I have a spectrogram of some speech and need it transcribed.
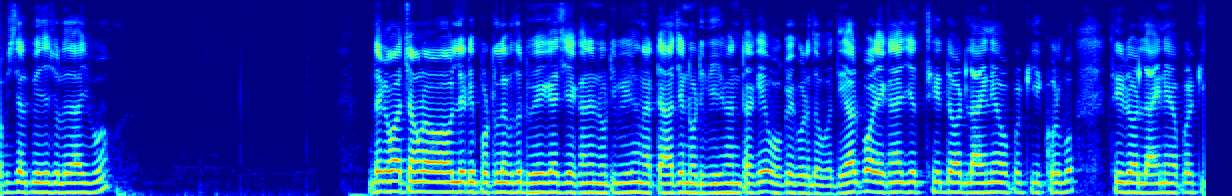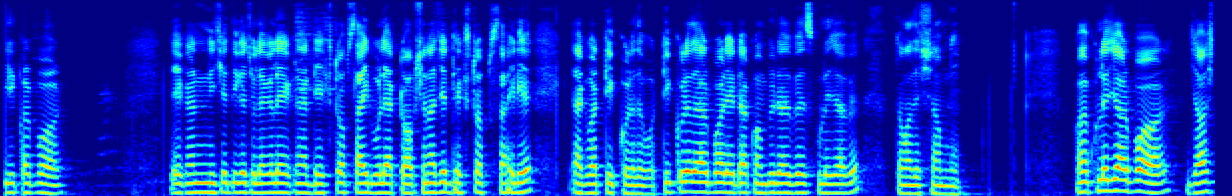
অফিসিয়াল পেজে চলে আসব। দেখা পাচ্ছি আমরা অলরেডি পোর্টালের মধ্যে ঢুকে গেছি, এখানে নোটিফিকেশান একটা আছে নোটিফিকেশানটাকে ওকে করে দেবো। দেওয়ার পর এখানে যে থ্রি ডট লাইনের ওপর ক্লিক করব থ্রি ডট লাইনের ওপর ক্লিক করার পর এখানে নিচের দিকে চলে গেলে এখানে ডেস্কটপ সাইড বলে একটা অপশান আছে ডেস্কটপ সাইডে একবার টিক করে দেবো। টিক করে দেওয়ার পর এটা কম্পিউটার বেস খুলে যাবে তোমাদের সামনে। খুলে যাওয়ার পর জাস্ট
